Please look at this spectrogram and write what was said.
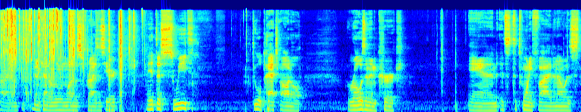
I'm gonna kind of ruin one of the surprises here. I hit this sweet dual patch auto, Rosen and Kirk, and it's to 25, and I was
